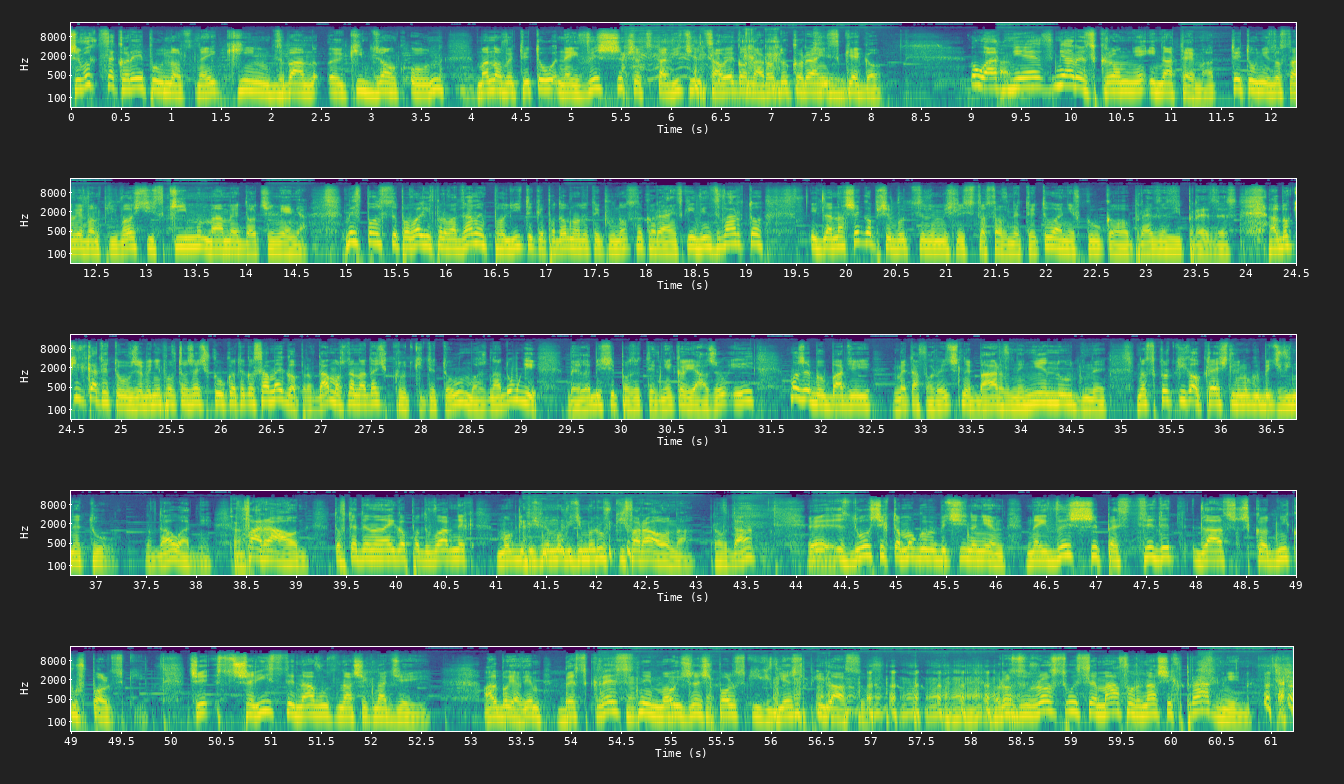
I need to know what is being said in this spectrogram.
Przywódca Korei Północnej Kim, y, Kim Jong-un ma nowy tytuł Najwyższy przedstawiciel całego narodu koreańskiego. Ładnie, w miarę skromnie i na temat. Tytuł nie zostawia wątpliwości, z kim mamy do czynienia. My w Polsce powoli wprowadzamy politykę podobną do tej północno-koreańskiej, więc warto i dla naszego przywódcy wymyśleć stosowny tytuł, a nie w kółko prezes i prezes. Albo kilka tytułów, żeby nie powtarzać w kółko tego samego, prawda? Można nadać krótki tytuł, można długi, byleby się pozytywnie kojarzył i może był bardziej metaforyczny, barwny, nienudny. No z krótkich określeń mógł być winę tu. Prawda? Ładnie. Faraon. To wtedy na jego podwładnych moglibyśmy mówić mrówki faraona. Prawda? Y, Z dłuższych to mogłoby być, no nie wiem, najwyższy pestydyt dla szkodników Polski. Czy strzelisty nawóz naszych nadziei. Albo ja wiem, bezkresny Mojżesz polskich wierzb i lasów. Rozrosły semafor naszych pragnień.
